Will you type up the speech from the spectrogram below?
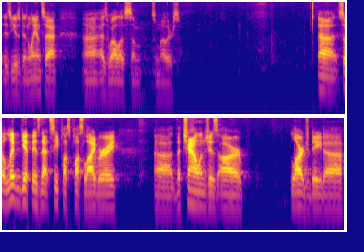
is used in Landsat, uh, as well as some, some others. Uh, so libgip is that C++ library. Uh, the challenges are large data,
